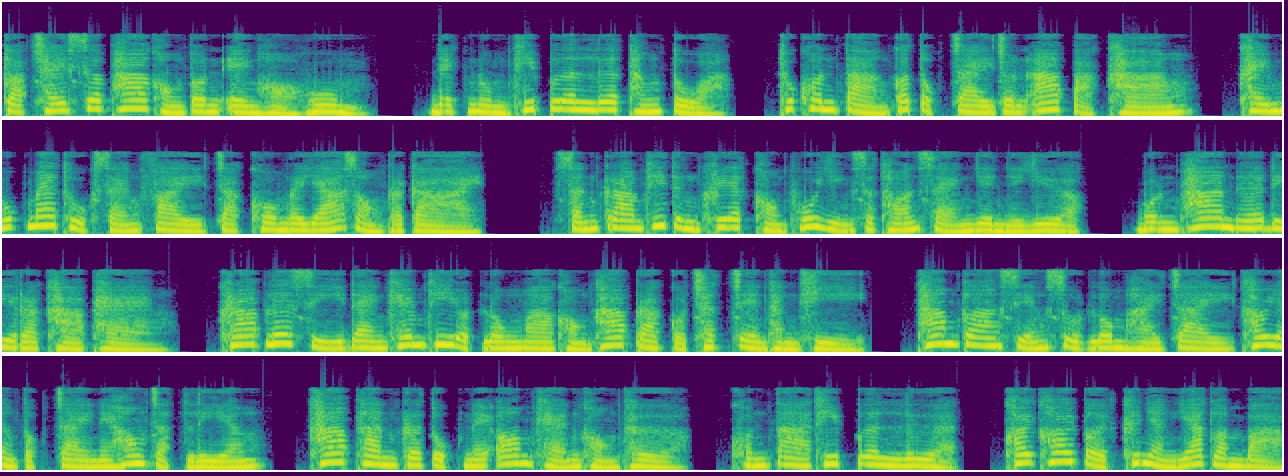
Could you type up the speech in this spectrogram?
กลับใช้เสื้อผ้าของตนเองห่อหุ้ม เด็กหนุ่มที่เปื้อนเลือดทั้งตัว ทุกคนต่างก็ตกใจจนอ้าปากค้าง ไข่มุกแม่ถูกแสงไฟจากโคมระยะสองประกาย สันกรามที่ตึงเครียดของผู้หญิงสะท้อนแสงเย็นเยือก บนผ้าเนื้อดีราคาแพง คราบเลือดสีแดงเข้มที่หยดลงมาของข้าปรากฏชัดเจนทันที ท่ามกลางเสียงสูดลมหายใจเข้าอย่างตกใจในห้องจัดเลี้ยง ข้าพลันกระตุกในอ้อมแขนของเธอ ขนตาที่เปื้อนเลือด ค่อยๆ เปิดขึ้นอย่างยากลำบาก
